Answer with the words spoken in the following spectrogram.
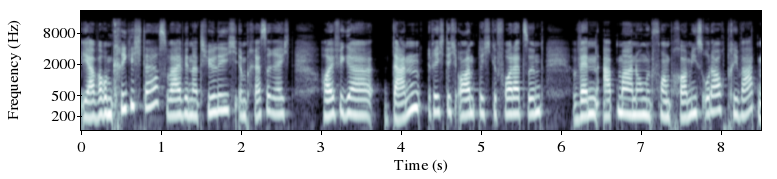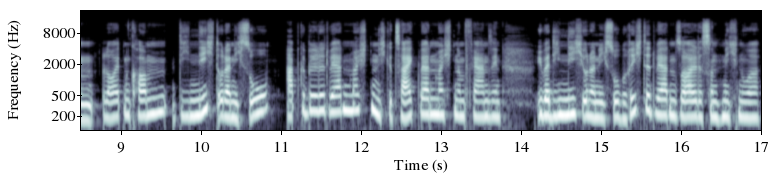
ja, warum kriege ich das? Weil wir natürlich im Presserecht häufiger dann richtig ordentlich gefordert sind, wenn Abmahnungen von Promis oder auch privaten Leuten kommen, die nicht oder nicht so abgebildet werden möchten, nicht gezeigt werden möchten im Fernsehen, über die nicht oder nicht so berichtet werden soll. Das sind nicht nur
